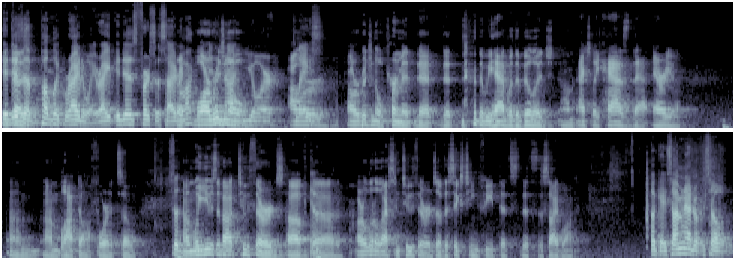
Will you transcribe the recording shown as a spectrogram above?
it is does- a public right-of-way, right? It is first a Right. sidewalk Well, our original. not your place. Our, our original permit that, that, that we have with the village, um, actually has that area, um, um, blocked off for it, so. So- Um, we use about two-thirds of the, or a little less than two-thirds of the sixteen feet that's, that's the sidewalk. Okay, so I'm not, so,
